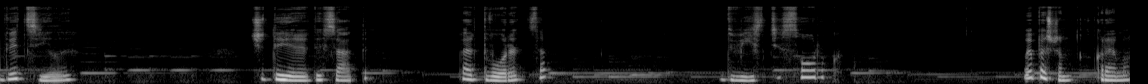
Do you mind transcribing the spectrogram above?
2,4 перетвориться 240. Випишемо окремо.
